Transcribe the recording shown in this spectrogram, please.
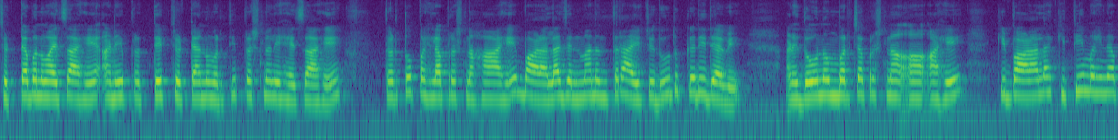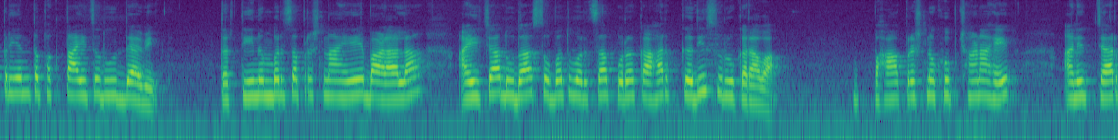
चिठ्ठ्या बनवायचा आहे आणि प्रत्येक चिठ्ठ्यांवरती प्रश्न लिहायचा आहे. तर तो पहिला प्रश्न हा आहे बाळाला जन्मानंतर आईचे दूध कधी द्यावे? आणि दोन नंबरचा प्रश्न आहे की बाळाला किती महिन्यापर्यंत फक्त आईचं दूध द्यावे? तर तीन नंबरचा प्रश्न आहे बाळाला आईच्या दुधासोबत वरचा पूरक आहार कधी सुरू करावा? हा प्रश्न खूप छान आहेत आणि चार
